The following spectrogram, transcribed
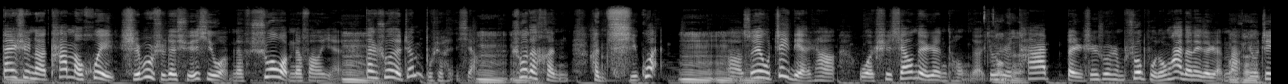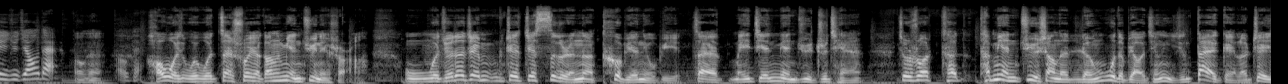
但是呢，他们会时不时的学习我们的说我们的方言，但说的。真不是很像，嗯，说的很很奇怪，嗯嗯啊，所以我这点上我是相对认同的，就是他本身说什么说普通话的那个人嘛，有这一句交代。OK OK，好，我我我再说一下刚才面具那事儿啊，我觉得这这这四个人呢特别牛逼，在没揭面具之前，就是说他他面具上的人物的表情已经带给了这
